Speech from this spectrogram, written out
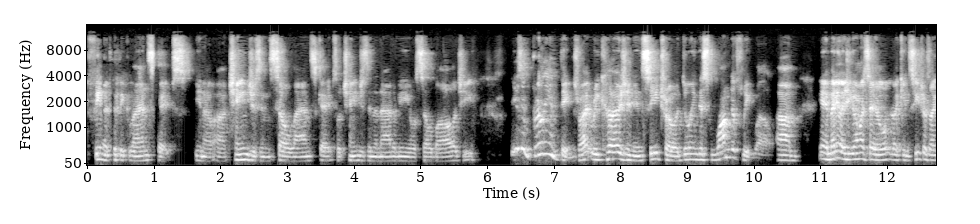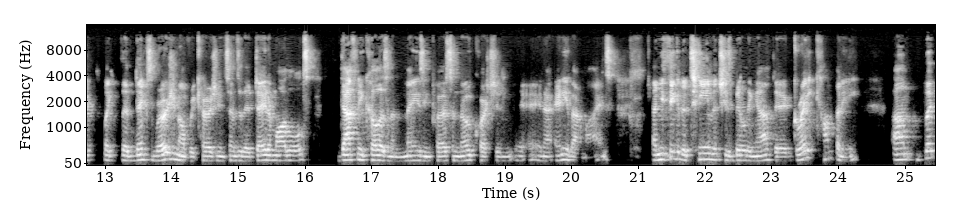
phenotypic landscapes, you know, uh, changes in cell landscapes or changes in anatomy or cell biology. These are brilliant things, right? Recursion insitro are doing this wonderfully well. Um, in many ways, you can almost say, oh, like insitro, is like, like the next version of Recursion in terms of their data models. Daphne Koller is an amazing person, no question in, in any of our minds. And you think of the team that she's building out there, great company. Um, but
